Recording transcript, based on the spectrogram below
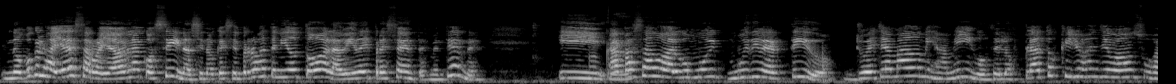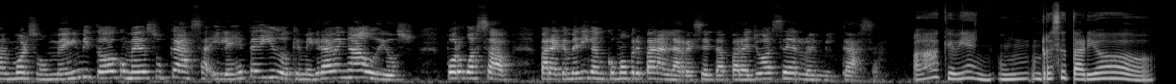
no porque los haya desarrollado en la cocina, sino que siempre los he tenido toda la vida y presentes, ¿me entiendes? Y ha pasado algo muy, muy divertido. Yo he llamado a mis amigos de los platos que ellos han llevado en sus almuerzos, me han invitado a comer de su casa y les he pedido que me graben audios por WhatsApp para que me digan cómo preparan la receta para yo hacerlo en mi casa. Ah, qué bien. Un, un recetario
